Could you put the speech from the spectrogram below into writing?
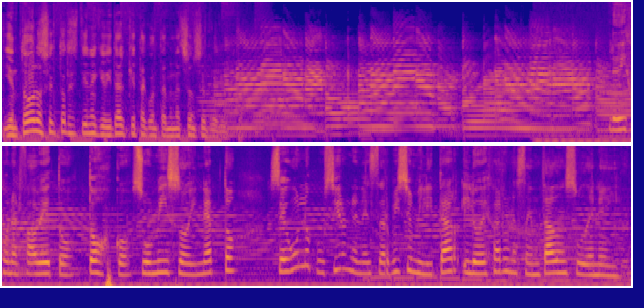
y en todos los sectores se tiene que evitar que esta contaminación se produzca. Le dijo un alfabeto, tosco, sumiso, inepto, según lo pusieron en el servicio militar y lo dejaron asentado en su DNI.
